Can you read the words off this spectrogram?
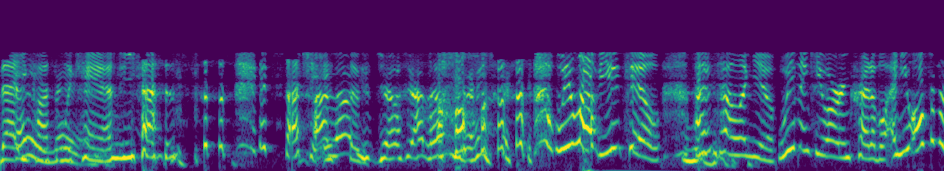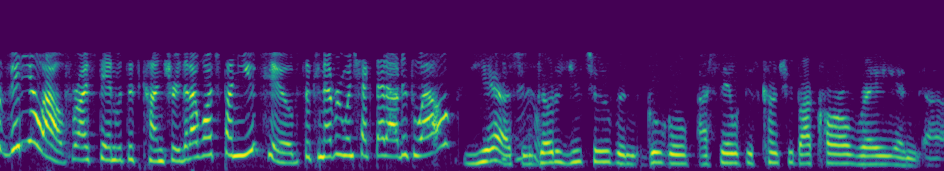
that you possibly can. Yes. it's such a I love so- you, Josie. I love you. we love you too. I'm telling you. We think you are incredible. And you also have a video out for I Stand With This Country that I watched on YouTube. So can everyone check that out as well? Yes, Yeah. and go to YouTube and Google "I Stand with This Country" by Carl Ray, and uh,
